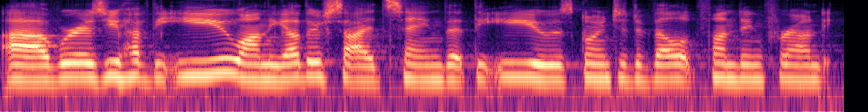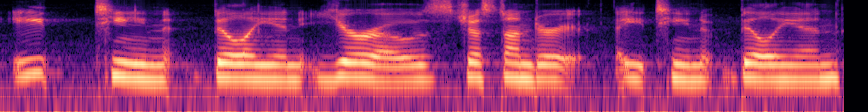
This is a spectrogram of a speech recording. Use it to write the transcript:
uh, whereas you have the eu on the other side saying that the eu is going to develop funding for around 18 billion euros just under 18 billion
